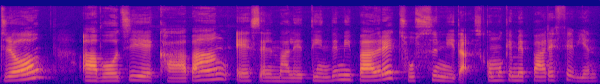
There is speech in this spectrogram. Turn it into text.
yo. 아버지의 가방 es el maletín de mi padre. 좋습니다. Es como que me parece bien.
